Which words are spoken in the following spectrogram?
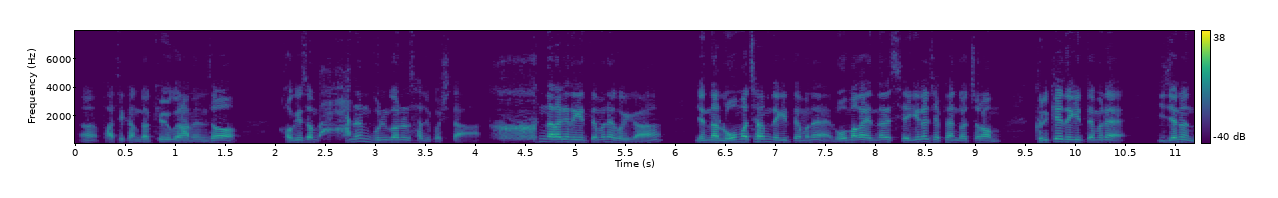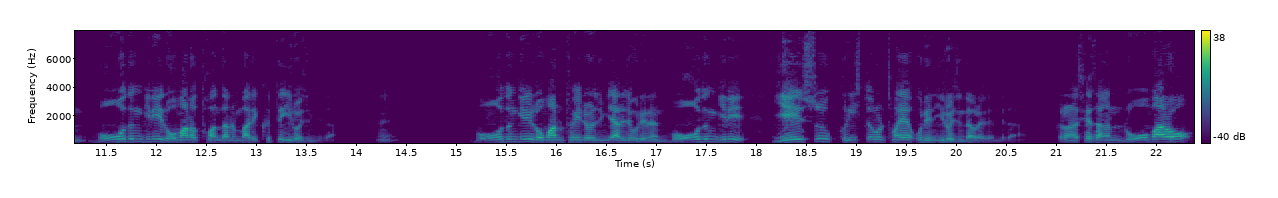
어, 바티칸과 교육을 하면서 거기서 많은 물건을 사줄 것이다. 큰 나라가 되기 때문에 거기가 옛날 로마처럼 되기 때문에 로마가 옛날에 세계를 제패한 것처럼 그렇게 되기 때문에 이제는 모든 길이 로마로 통한다는 말이 그때 이루어집니다. 예? 모든 길이 로마로 통해 이루어진 게 아니죠. 우리는 모든 길이 예수 그리스도를 통해 우리는 이루어진다고 해야 됩니다. 그러나 세상은 로마로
